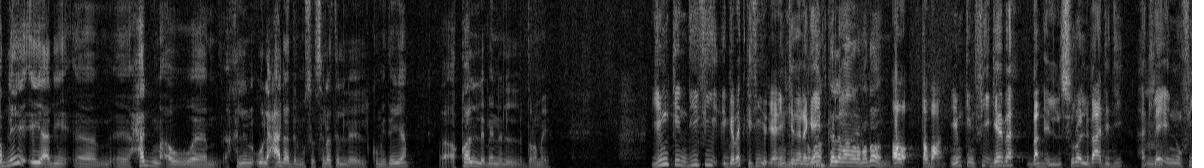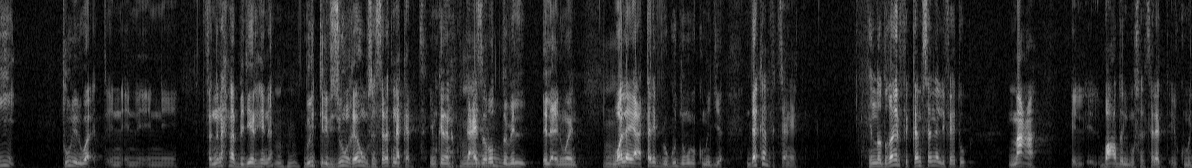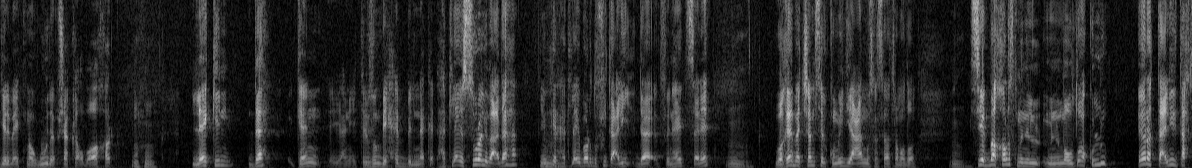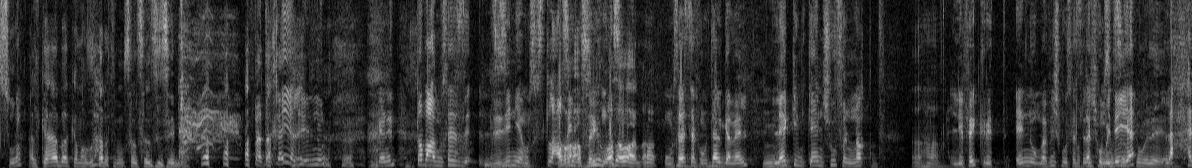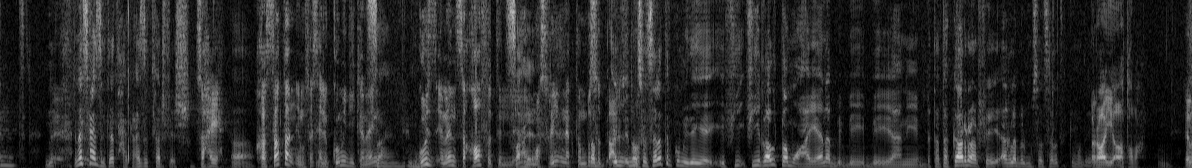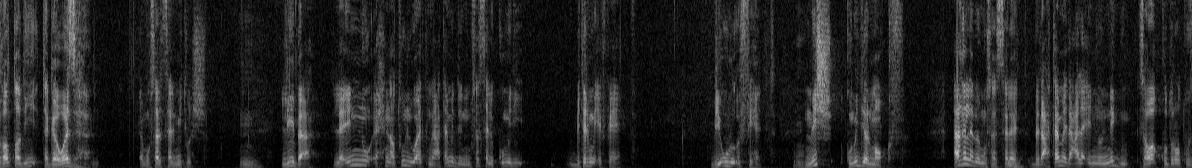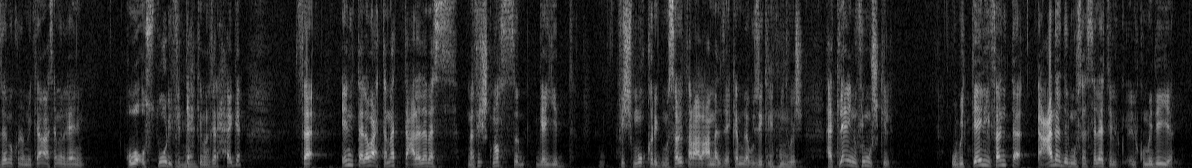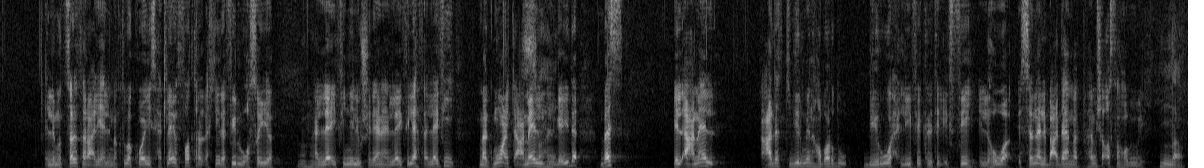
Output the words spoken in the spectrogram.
طب ليه يعني آه، حجم أو خلينا نقول عدد المسلسلات ال- الكوميدية أقل من الدرامية؟ يمكن دي في إجابات كتير. يعني يمكن أنا جايب بتكلم عن رمضان. آه طبعا. يمكن في إجابة بقى الصورة اللي بعد دي هتلاقي إنه في طول الوقت ان ان إن الفنان أحمد بدير هنا بيقول التلفزيون غاوي مسلسلات نكد. يمكن أنا كنت عايز أرد بالعنوان. ولا يعترف بوجود نجوم الكوميديا. ده كان في التسعينات. اللي اتغير في الكام سنة اللي فاتوا مع بعض المسلسلات الكوميدية اللي بقت موجودة بشكل أو بآخر. لكن ده كان يعني التلفزيون بيحب النكد هتلاقي الصورة اللي بعدها يمكن هتلاقي برضو في تعليق ده في نهاية التسعينات وغابت شمس الكوميديا عن مسلسلات رمضان. سيبك بقى خالص من من الموضوع كله. اقرأ التعليق اللي تحت الصورة. الكآبة كما ظهرت في مسلسل زيزينيا. فتخيل إنه كان طبعا مسلسل زيزينيا مسلسل عظيم في تاريخ مصر. طبعا آه. ومسلسل في منتهى الجمال لكن كان شوف النقد. لفكرة إنه مفيش مسلسلات مفيش مسلسلات كوميدية كوميدية. لحد الناس عايزة تضحك عايزة تفرفش. صحيح. آه. خاصة المسلسل الكوميدي كمان صحيح. جزء من ثقافة. المصريين إنك تنبسط طب على المسلسلات الكوميدية في في غلطة معينة ب ب ب يعني بتتكرر في أغلب المسلسلات الكوميدية؟ رأيي آه طبعا. الغلطة دي تجاوزها مسلسل ميت وش. ليه بقى؟ لأنه إحنا طول الوقت بنعتمد إن المسلسل الكوميدي بترمي إفيهات. بيقولوا إفيهات. مش كوميديا الموقف. أغلب المسلسلات بتعتمد على إنه النجم سواء قدراته زي ما كنا بنتكلم على سامر غانم هو أسطوري في الضحك من غير حاجة فأنت لو اعتمدت على ده بس مفيش نص جيد مفيش مخرج مسيطر على العمل زي كامل أبو ذكري في وش هتلاقي إنه في مشكلة وبالتالي فأنت عدد المسلسلات الك- الكوميدية اللي متسيطر عليها اللي مكتوبة كويس هتلاقي في الفترة الأخيرة في الوصية هنلاقي في نيلي وشريان هنلاقي في لهفة هنلاقي في مجموعة أعمال. صحيح. جيدة بس الأعمال عدد كبير منها برضو بيروح لفكرة الإفيه اللي هو السنة اللي بعدها ما بتفهمش أصلا هو بيقول إيه. نعم.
